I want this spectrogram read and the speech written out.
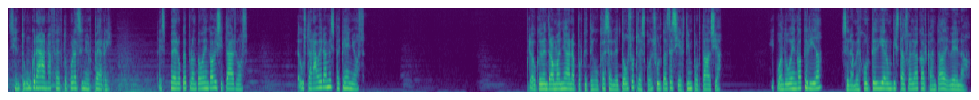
Siento un gran afecto por el señor Perry. Espero que pronto venga a visitarnos. Le gustará ver a mis pequeños. Creo que vendrá mañana porque tengo que hacerle dos o tres consultas de cierta importancia. Y cuando venga, querida, será mejor que diera un vistazo a la garganta de Vela.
